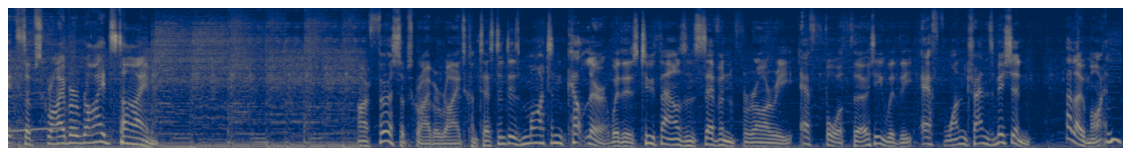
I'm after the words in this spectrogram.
It's subscriber rides time. Our first subscriber rides contestant is Martin Cutler with his 2007 Ferrari F430 with the F1 transmission. Hello, Martin.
